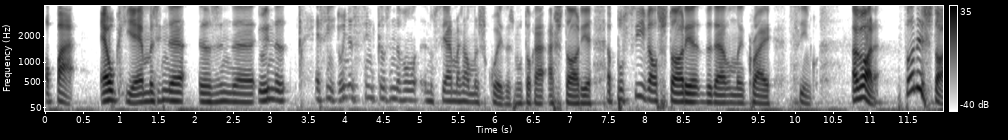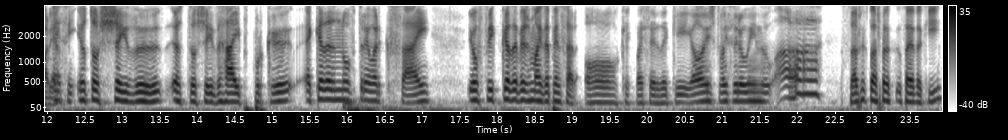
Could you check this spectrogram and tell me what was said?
opa, é o que é, mas ainda, eles ainda, eu ainda, é assim, eu ainda sinto que eles ainda vão anunciar mais algumas coisas no que toca à história, a possível história de Devil May Cry 5. Agora, falando em história, é assim, eu estou cheio de. Eu estou cheio de hype porque a cada novo trailer que sai. Eu fico cada vez mais a pensar, oh, o que é que vai ser daqui? Oh, isto vai ser lindo. Ah! sabes o que é que estou à espera que saia daqui?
